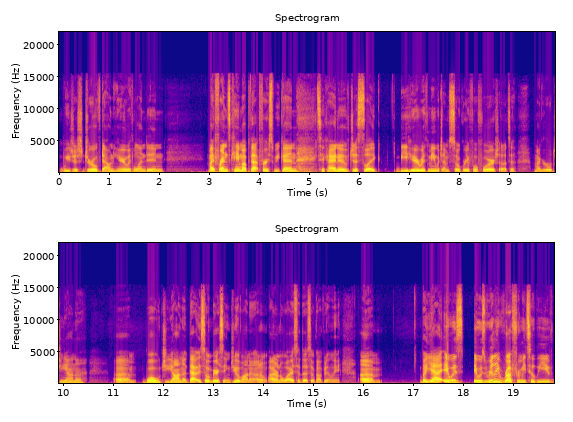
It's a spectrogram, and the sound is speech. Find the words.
we just drove down here with London. My friends came up that first weekend to kind of just like be here with me, which I'm so grateful for. Shout out to my girl Gianna. Um, whoa, Gianna, that is so embarrassing. Giovanna, I don't, I don't know why I said that so confidently. Um, but yeah, it was, it was really rough for me to leave,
